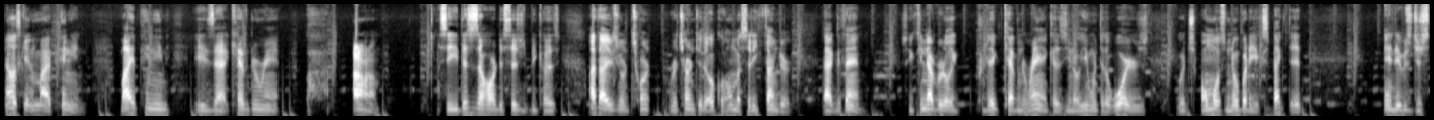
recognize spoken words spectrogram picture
now let's get in my opinion. My opinion is that Kevin Durant, I don't know. See, this is a hard decision because I thought he was going to return, return to the Oklahoma City Thunder back then. So you can never really predict Kevin Durant because, you know, he went to the Warriors, which almost nobody expected. And it was just,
